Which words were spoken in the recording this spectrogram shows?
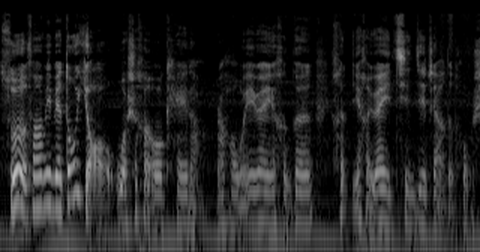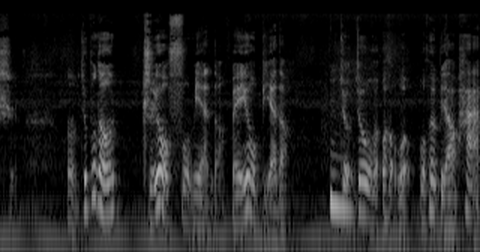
所有方方面面都有，我是很 OK 的，然后我也愿意很跟很也很愿意亲近这样的同事，嗯，就不能只有负面的，没有别的，就就我我我我会比较怕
